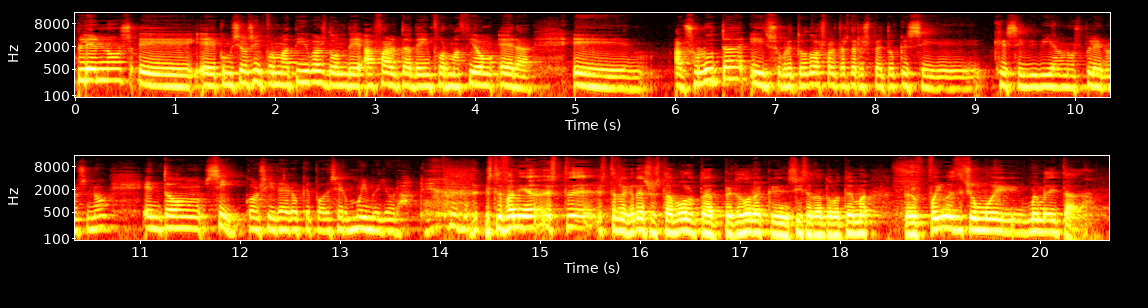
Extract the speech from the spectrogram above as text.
plenos e eh, comisións informativas donde a falta de información era eh, absoluta e sobre todo as faltas de respeto que se, que se vivían nos plenos, non? Entón, sí, considero que pode ser moi mellorable. Estefanía, este, este regreso, esta volta, perdona que insista tanto no tema, pero foi unha decisión moi, moi meditada.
